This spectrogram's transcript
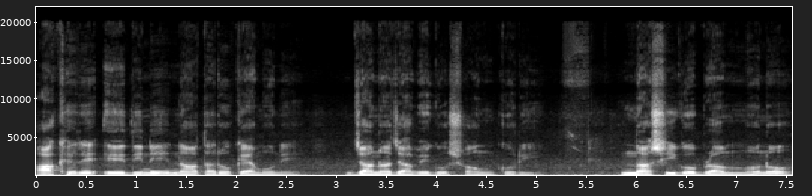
আখেরে এ দিনে না তারও কেমনে জানা যাবে গো শঙ্করী? নাসি গো ব্রাহ্মণ,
